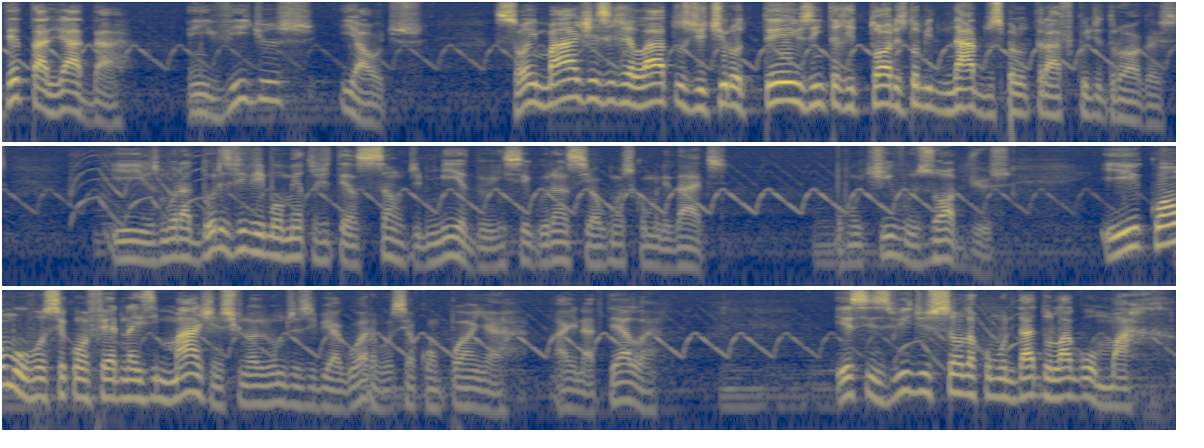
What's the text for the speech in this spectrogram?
detalhada em vídeos e áudios. São imagens e relatos de tiroteios em territórios dominados pelo tráfico de drogas. E os moradores vivem momentos de tensão, de medo e insegurança em algumas comunidades, motivos óbvios. E como você confere nas imagens que nós vamos exibir agora, você acompanha aí na tela, esses vídeos são da comunidade do Lagomar.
